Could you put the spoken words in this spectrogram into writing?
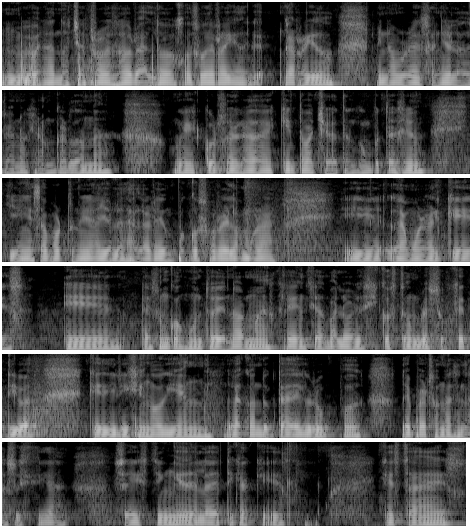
Muy buenas noches, profesor Aldo Josué Reyes Garrido. Mi nombre es Ángel Adriano Girón Cardona, curso de grado de quinto bachillerato en computación y en esta oportunidad yo les hablaré un poco sobre la moral. Y la moral que es eh, es un conjunto de normas, creencias, valores y costumbres subjetivas que dirigen o guían la conducta de grupos de personas en la sociedad. Se distingue de la ética que es que esta es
